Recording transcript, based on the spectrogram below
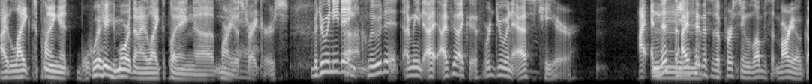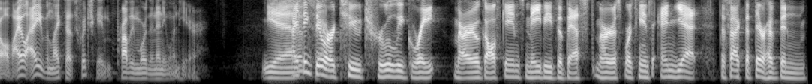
I liked playing it way more than I liked playing uh, Mario Strikers. But do we need to Um, include it? I mean, I, I feel like if we're doing S tier, I, and this I Mm. say this as a person who loves Mario Golf. I, I even like that Switch game probably more than anyone here. Yeah, I think fair. there are two truly great Mario Golf games, maybe the best Mario Sports games, and yet the fact that there have been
